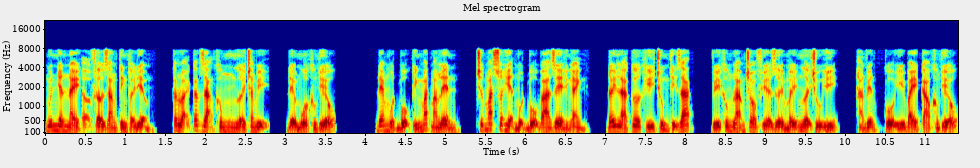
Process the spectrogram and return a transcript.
nguyên nhân này ở phờ giang tinh thời điểm, các loại các dạng không người trang bị đều mua không thiếu. Đem một bộ kính mắt mang lên, trước mắt xuất hiện một bộ ba d hình ảnh, đây là cơ khí trùng thị giác, vì không làm cho phía dưới mấy người chú ý hàn viễn cố ý bay cao không thiếu.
